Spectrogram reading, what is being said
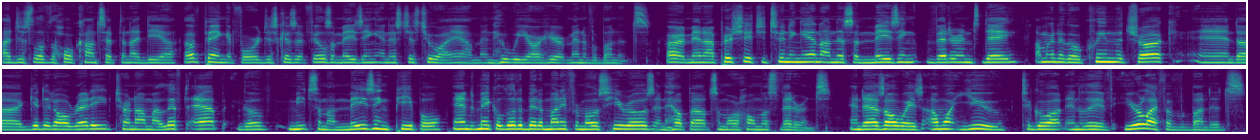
I just love the whole concept and idea of paying it forward just because it feels amazing and it's just who I am and who we are here at Men of Abundance. All right, man, I appreciate you tuning in on this amazing Veterans Day. I'm going to go clean the truck and uh, get it all ready, turn on my Lyft app, go meet some amazing people, and make a little bit of money for Mo's Heroes and help out some more homeless veterans. And as always, I want you to go out and live your life of abundance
